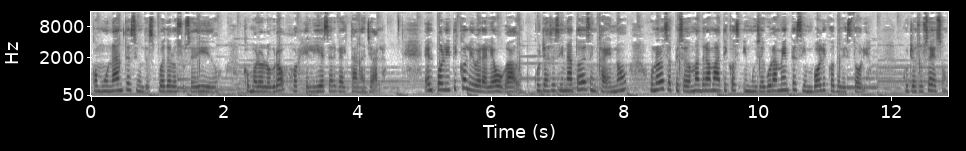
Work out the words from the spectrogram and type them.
como un antes y un después de lo sucedido, como lo logró Jorge Eliezer Gaitán Ayala. El político liberal y abogado, cuyo asesinato desencadenó uno de los episodios más dramáticos y muy seguramente simbólicos de la historia, cuyo suceso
